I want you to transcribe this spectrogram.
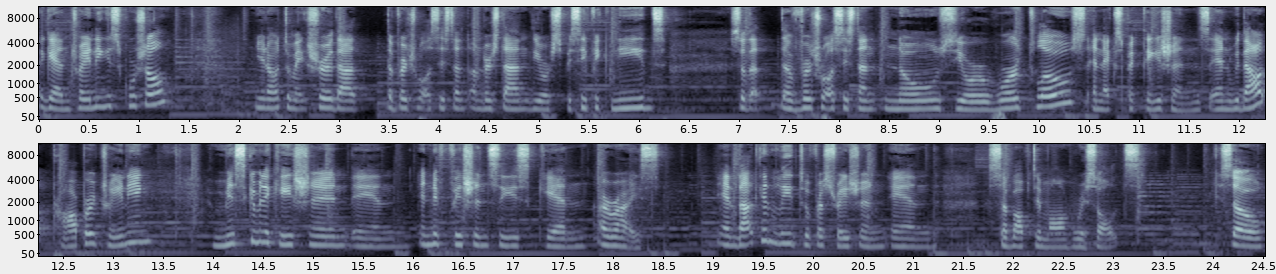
Again, training is crucial, you know, to make sure that the virtual assistant understands your specific needs so that the virtual assistant knows your workflows and expectations. And without proper training, miscommunication and inefficiencies can arise. And that can lead to frustration and suboptimal results. So,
